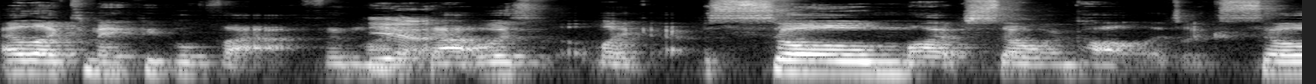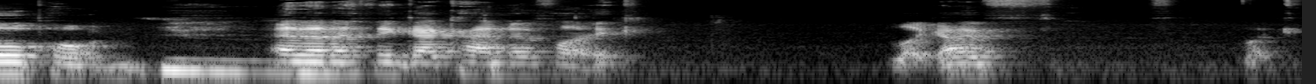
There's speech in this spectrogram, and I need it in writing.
I like to make people laugh, and like that was like so much so in college, like so potent. Mhm. And then I think I kind of like, like I've like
